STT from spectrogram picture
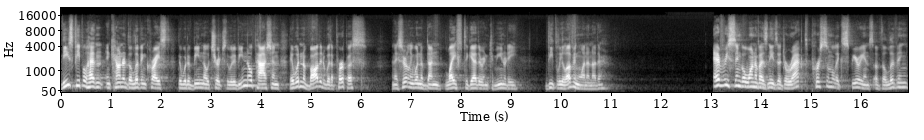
These people hadn't encountered the living Christ, there would have been no church, there would have been no passion, they wouldn't have bothered with a purpose. And they certainly wouldn't have done life together in community, deeply loving one another. Every single one of us needs a direct personal experience of the living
